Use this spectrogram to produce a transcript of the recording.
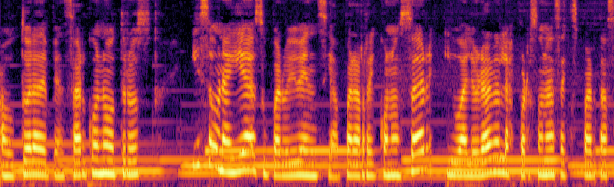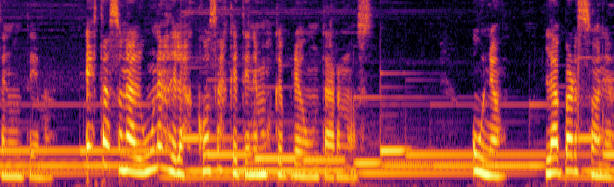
autora de Pensar con otros, hizo una guía de supervivencia para reconocer y valorar a las personas expertas en un tema. Estas son algunas de las cosas que tenemos que preguntarnos. 1. La persona.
